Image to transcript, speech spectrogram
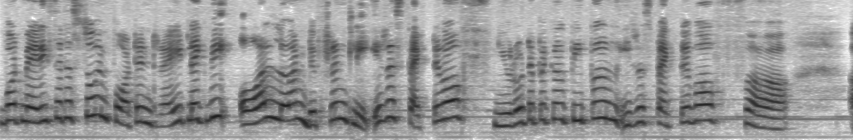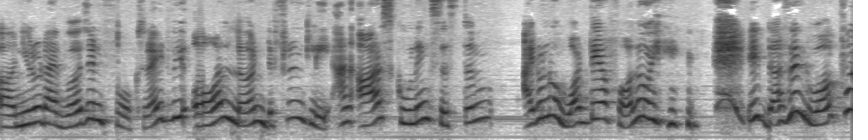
what Merry said is so important, right? Like we all learn differently, irrespective of neurotypical people, irrespective of uh, uh, neurodivergent folks, right? We all learn differently, and our schooling system. I don't know what they are following. it doesn't work for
